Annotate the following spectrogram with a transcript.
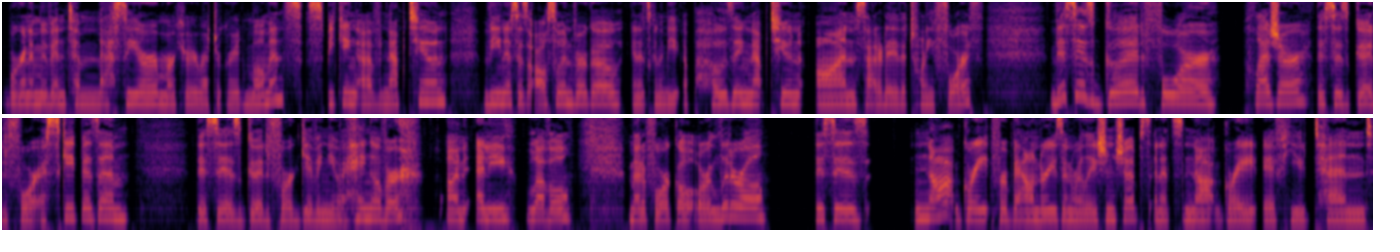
we're going to move into messier Mercury retrograde moments. Speaking of Neptune, Venus is also in Virgo and it's going to be opposing Neptune on Saturday, the 24th. This is good for pleasure. This is good for escapism. This is good for giving you a hangover on any level, metaphorical or literal. This is not great for boundaries and relationships. And it's not great if you tend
